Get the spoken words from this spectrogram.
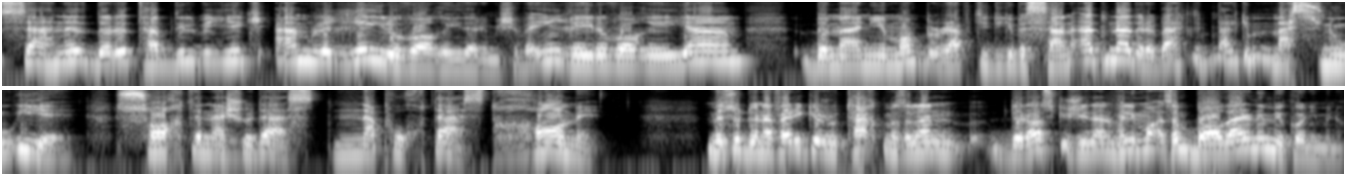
صحنه داره تبدیل به یک امر غیر واقعی داره میشه و این غیر واقعی هم به معنی ما ربطی دیگه به صنعت نداره بلکه مصنوعیه. ساخته نشده است نپخته است خامه. مثل دو نفری که رو تخت مثلا دراز کشیدن ولی ما اصلا باور نمی کنیم اینو.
